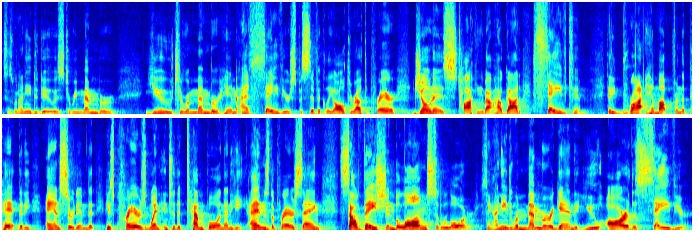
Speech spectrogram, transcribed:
says, What I need to do is to remember you, to remember him as Savior specifically. All throughout the prayer, Jonah is talking about how God saved him, that he brought him up from the pit, that he answered him, that his prayers went into the temple. And then he ends the prayer saying, Salvation belongs to the Lord. He's saying, I need to remember again that you are the Savior.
